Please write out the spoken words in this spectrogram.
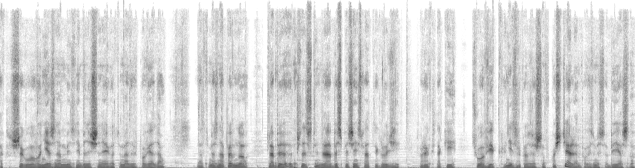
a szczegółowo nie znam, więc nie będę się na jego temat wypowiadał. Natomiast na pewno dla, przede wszystkim dla bezpieczeństwa tych ludzi, których taki człowiek, nie tylko zresztą w kościele, powiedzmy sobie jasno,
